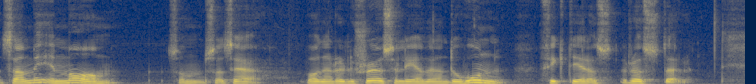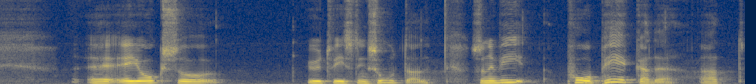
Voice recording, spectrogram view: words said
samma imam som så att säga var den religiösa ledaren då hon fick deras röster. Eh, är ju också utvisningshotad. Så när vi påpekade att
